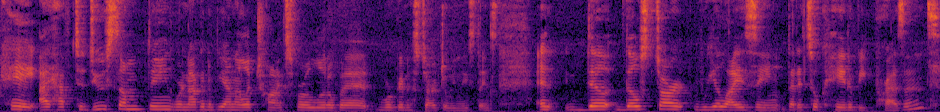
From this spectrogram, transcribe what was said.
hey i have to do something we're not going to be on electronics for a little bit we're going to start doing these things. And they'll, they'll start realizing that it's okay to be present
